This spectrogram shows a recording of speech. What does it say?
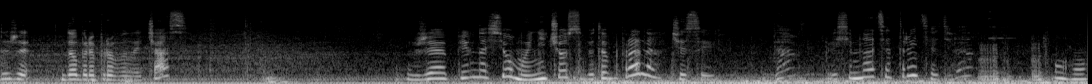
Дуже добре провели час. Вже пів на сьомої, нічого собі. Тебе правильно часи? Да? 18.30? Да. Ого.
